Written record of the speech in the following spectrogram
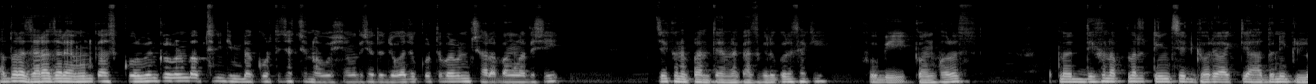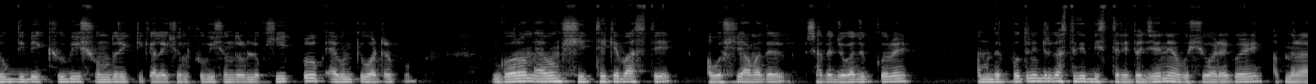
আপনারা যারা যারা এমন কাজ করবেন করবেন ভাবছেন কিংবা করতে চাচ্ছেন, অবশ্যই আমাদের সাথে যোগাযোগ করতে পারবেন। সারা বাংলাদেশেই যে কোনো প্রান্তে আমরা কাজগুলো করে থাকি। খুবই কম খরচ। আপনার, দেখুন আপনার টিন সেট ঘরে একটি আধুনিক লুক দিবে। খুবই সুন্দর একটি কালেকশন, খুবই সুন্দর লুক। হিট প্রুফ এবং কি ওয়াটারপ্রুফ। গরম এবং শীত থেকে বাঁচতে অবশ্যই আমাদের সাথে যোগাযোগ করে। আমাদের প্রতিনিধির কাছ থেকে বিস্তারিত জেনে অবশ্যই অর্ডার করে আপনারা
